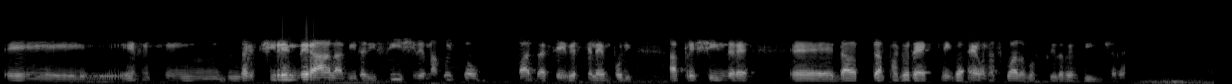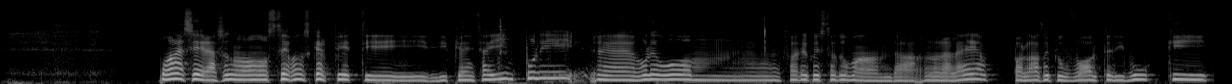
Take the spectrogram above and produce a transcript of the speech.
e, e, mm, ci renderà la vita difficile, ma questo va da sé perché l'Empoli, a prescindere eh, dal, dal proprio tecnico, è una squadra costruita per vincere. Buonasera, sono Stefano Scarpetti di Pianeta Impoli. Eh, volevo mh, mm, fare questa domanda. Allora, lei ha parlato più volte di Bucchi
